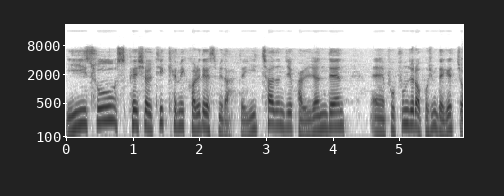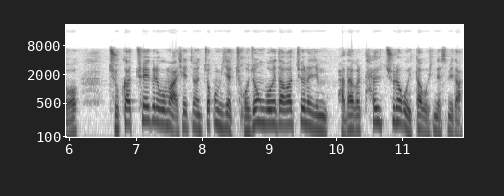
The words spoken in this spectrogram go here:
이수 스페셜티 케미컬이 되겠습니다. 2차 전지 관련된 에, 부품주라고 보시면 되겠죠. 주가 최근에 보면 아시겠지만 조금 이제 조정보에다가 최근에 지금 바닥을 탈출하고 있다 보시면 됐습니다.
